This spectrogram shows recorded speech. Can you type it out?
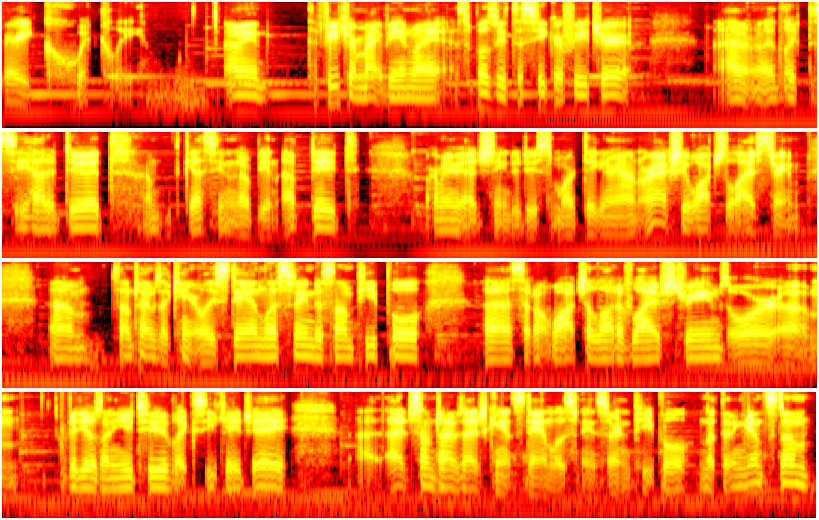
very quickly. I mean, the feature might be in my supposedly it's a secret feature. I haven't really looked to see how to do it. I'm guessing there'll be an update or maybe I just need to do some more digging around or actually watch the live stream. Um, sometimes I can't really stand listening to some people, uh, so I don't watch a lot of live streams or um, videos on YouTube like CKJ. I, I, sometimes I just can't stand listening to certain people. Nothing against them.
